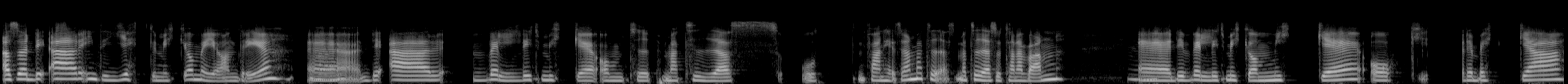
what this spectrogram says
Alltså det är inte jättemycket om mig och André. Eh, det är väldigt mycket om typ Mattias och, fan heter han Mattias? Mattias och Tanavan. Mm. Eh, det är väldigt mycket om Micke och Rebecka.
